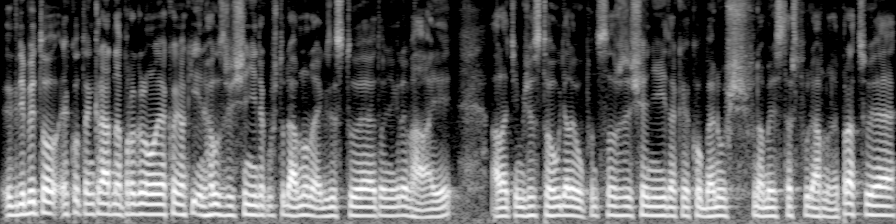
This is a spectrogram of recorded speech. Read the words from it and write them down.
Kdyby to jako tenkrát naprogramovali jako nějaký in-house řešení, tak už to dávno neexistuje, je to někde v háji, ale tím, že z toho udělali open source řešení, tak jako Ben už na ministerstvu dávno nepracuje,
